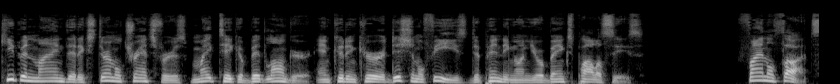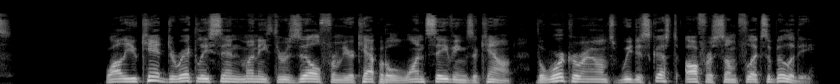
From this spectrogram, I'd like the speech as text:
keep in mind that external transfers might take a bit longer and could incur additional fees depending on your bank's policies. Final thoughts. While you can't directly send money through Zelle from your Capital One savings account, the workarounds we discussed offer some flexibility.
